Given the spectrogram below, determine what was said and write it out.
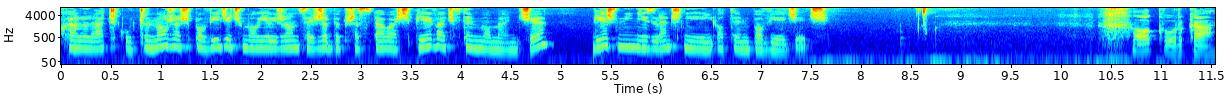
Hallolaczku, czy możesz powiedzieć mojej żonce, żeby przestała śpiewać w tym momencie? Wiesz mi niezręcznie jej o tym powiedzieć. O kurka.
